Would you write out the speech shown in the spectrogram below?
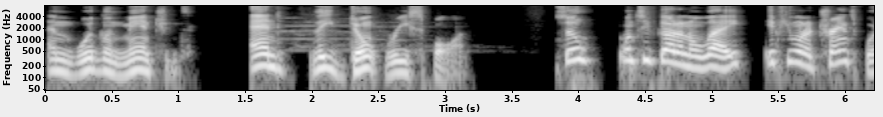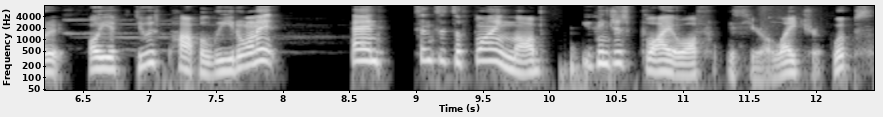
and woodland mansions, and they don't respawn. So, once you've got an Allay, if you want to transport it, all you have to do is pop a lead on it, and since it's a flying mob, you can just fly off with your Elytra. Whoops.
